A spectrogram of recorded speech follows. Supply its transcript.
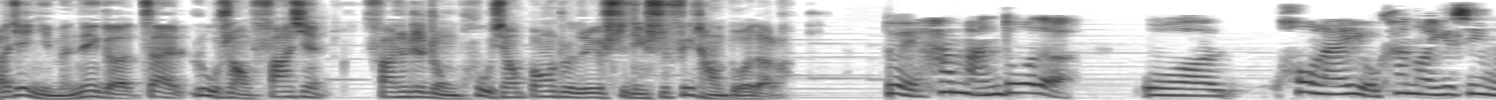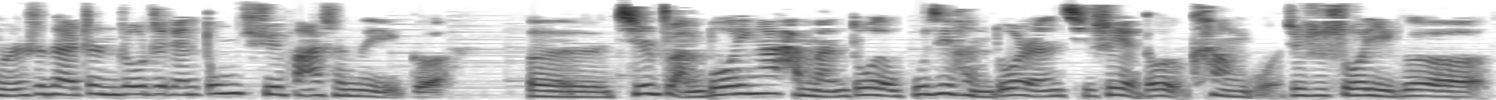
而且你们那个在路上发现发生这种互相帮助的这个事情是非常多的了。对，还蛮多的。我后来有看到一个新闻，是在郑州这边东区发生的一个，呃，其实转播应该还蛮多的，估计很多人其实也都有看过。就是说一个，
